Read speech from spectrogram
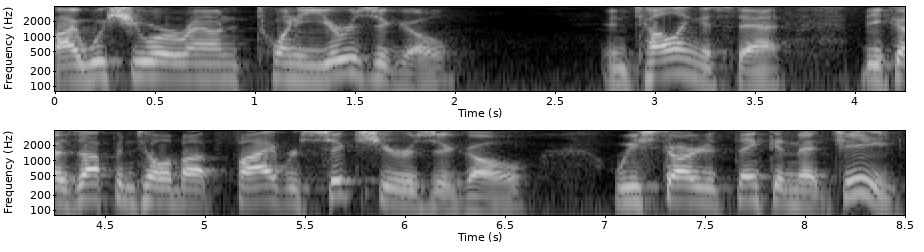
I wish you were around 20 years ago in telling us that, because up until about five or six years ago, we started thinking that, gee,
